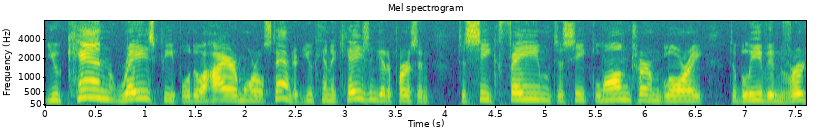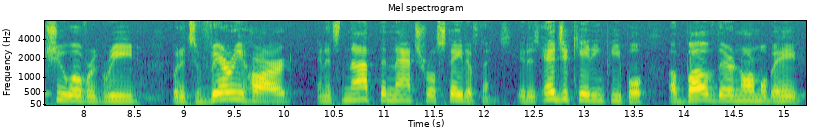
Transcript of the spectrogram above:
you can raise people to a higher moral standard. You can occasionally get a person to seek fame, to seek long-term glory, to believe in virtue over greed, but it's very hard and it's not the natural state of things. It is educating people above their normal behavior.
